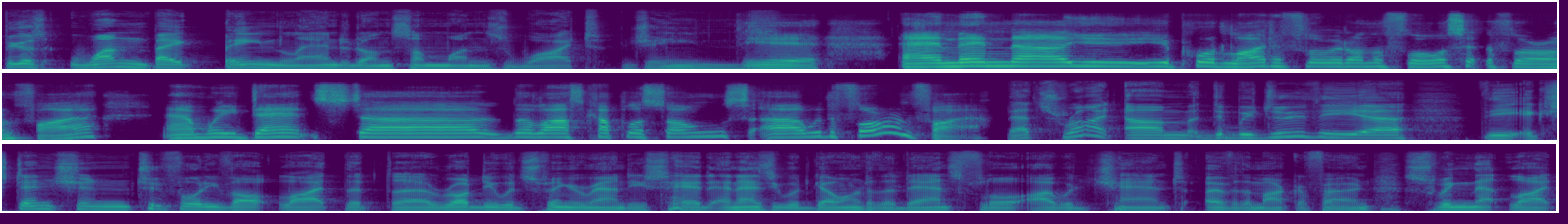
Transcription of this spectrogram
Because one baked bean landed on someone's white jeans. Yeah, and then uh, you you poured lighter fluid on the floor, set the floor on fire, and we danced uh, the last couple of songs uh, with the floor on fire. That's right Um, did we do the uh, the extension 240 volt light that uh, Rodney would swing around his head, and as he would go onto the dance floor, I would chant over the microphone, "Swing that light,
